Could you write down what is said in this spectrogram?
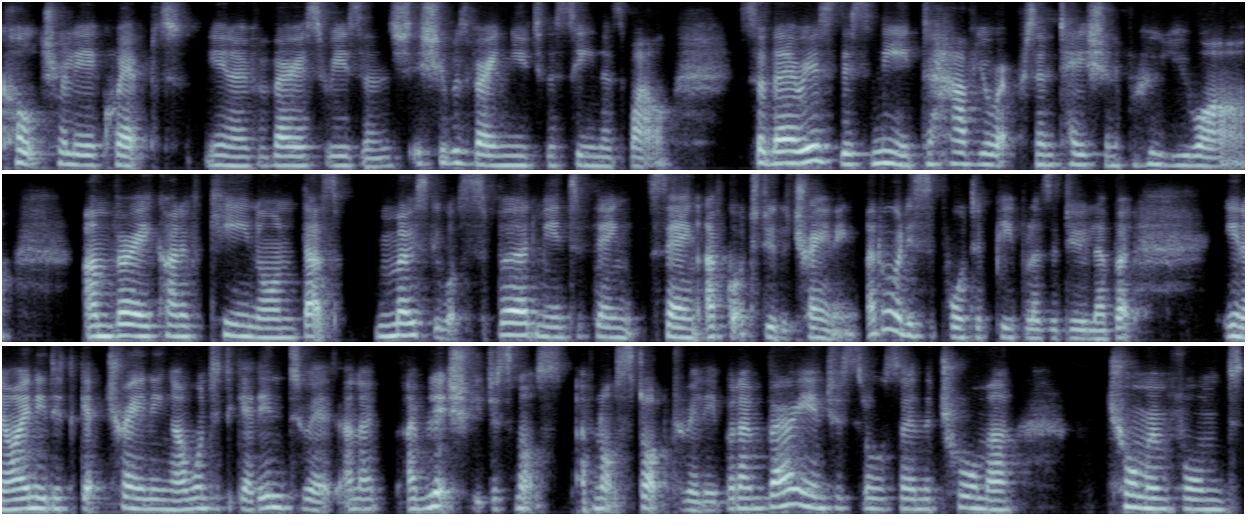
culturally equipped you know for various reasons. She, she, was very new to the scene as well. So there is this need to have your representation for who you are. I'm very kind of keen on that's mostly what spurred me into think, saying i've got to do the training. I'd already supported people as a doula but you know i needed to get training i wanted to get into it and I, i'm literally just not i've not stopped really but i'm very interested also in the trauma trauma informed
